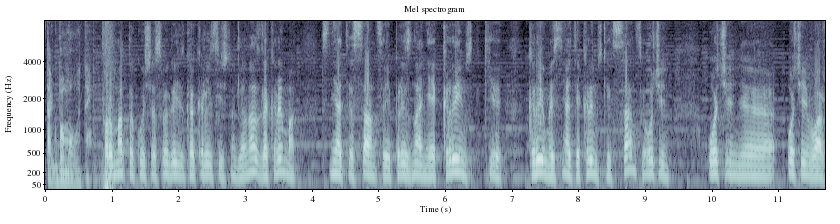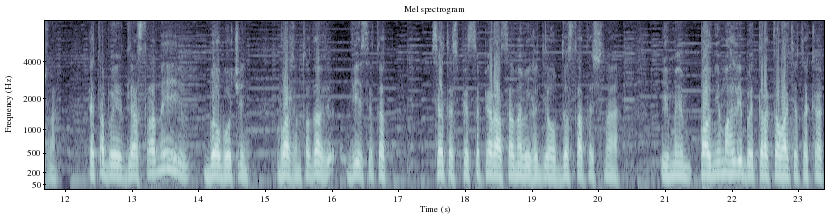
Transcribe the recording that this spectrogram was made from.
так би мовити? Формат такой сейчас выглядит как реалистично для нас, для Крыма. Снятие санкций, признание крымские, Крыма, снятие крымских санкций очень, очень, э, очень важно. Это бы для страны было бы очень важным. Тогда весь этот, вся эта спецоперация, она выглядела достаточно, и мы вполне могли бы трактовать это как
